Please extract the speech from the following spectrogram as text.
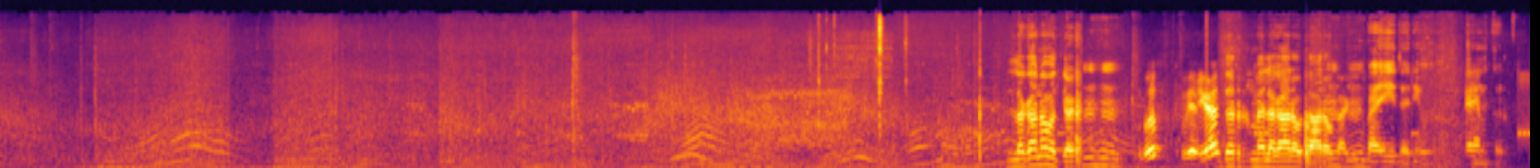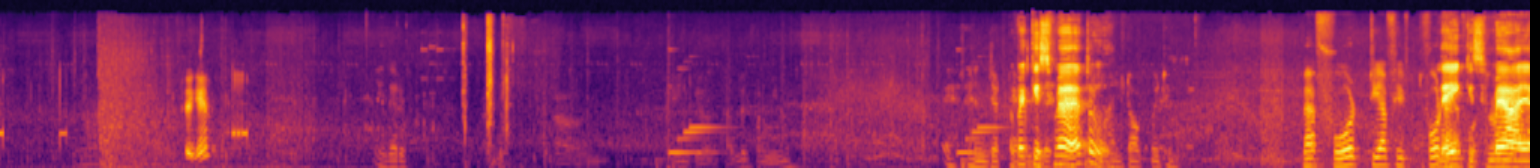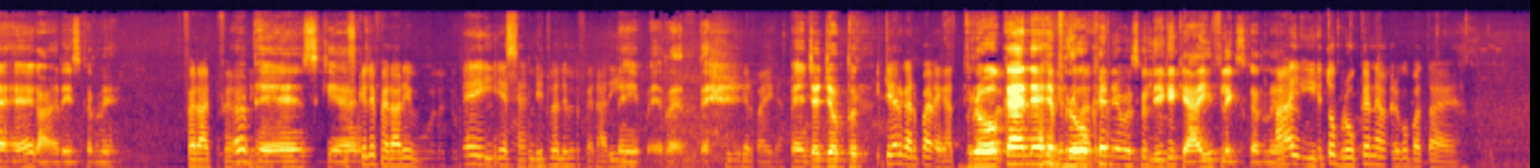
लगाना मत गाड़ी। हम्म इधर मैं लगा रहा हूँ ला रहा हूँ गाड़ी। हम्म, भाई इधर ही हूँ। करो। सेकंड इधर। अबे किसमें आया तू? मैं फोर्थ या फिफ्थ फोर्थ नहीं किसमें आया है रेस करने? फेरारी फेरारी भैंस क्या इसके लिए फेरारी ए ये सैंडविच वाले में फेरारी नहीं रहने नहीं कर पाएगा। बेंचा जो टीयर कर पाएगा। ब्रोकन है ब्रोकन है उसको लेके क्या ही फ्लेक्स करना हाँ। है ये तो ब्रोकन है मेरे को पता है।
